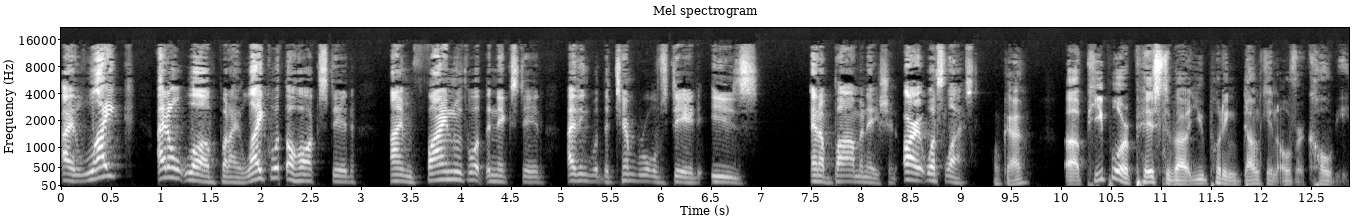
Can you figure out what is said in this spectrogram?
I like I don't love, but I like what the Hawks did. I'm fine with what the Knicks did. I think what the Timberwolves did is an abomination. All right, what's last? Okay. Uh, people are pissed about you putting Duncan over Kobe.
